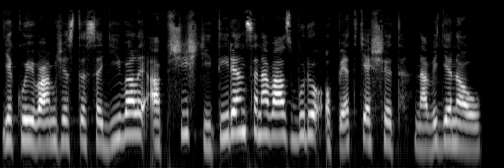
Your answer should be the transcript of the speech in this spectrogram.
Děkuji vám, že jste se dívali a příští týden se na vás budu opět těšit. Na viděnou.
